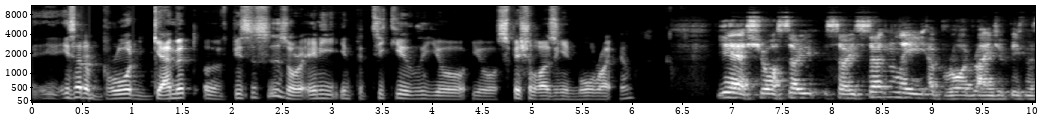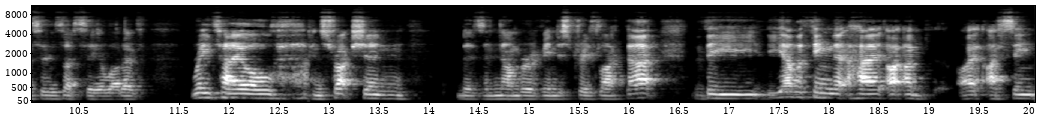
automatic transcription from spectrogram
is that a broad gamut of businesses or any in particular you're you're specializing in more right now? Yeah, sure. So, so certainly a broad range of businesses. I see a lot of retail, construction. There's a number of industries like that. The the other thing that I, I, I, I seem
